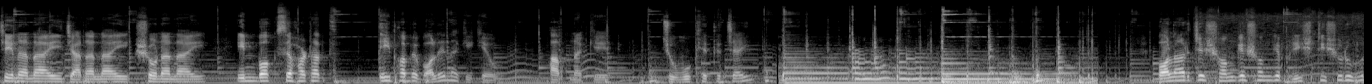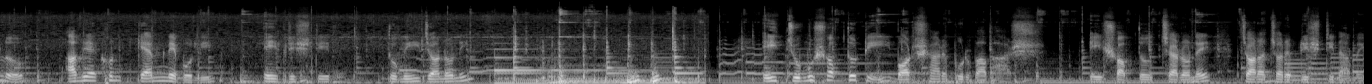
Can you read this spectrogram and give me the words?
চেনা নাই, জানা নাই, শোনা নাই। ইনবক্সে হঠাৎ এইভাবে বলে নাকি কেউ? আপনাকে চুমু খেতে চাই? বলার যে সঙ্গে সঙ্গে বৃষ্টি শুরু হলো, আমি এখন কেমনে বলি, এই বৃষ্টির তুমিই জননী? এই চুমু শব্দটি বর্ষার পূর্বাভাস। এই শব্দ উচ্চারণে চরাচরে বৃষ্টি নামে,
